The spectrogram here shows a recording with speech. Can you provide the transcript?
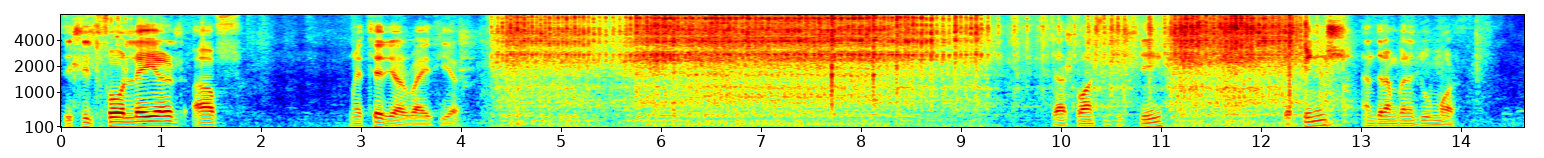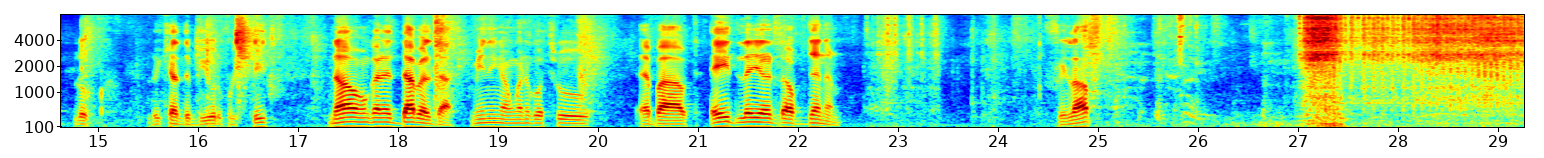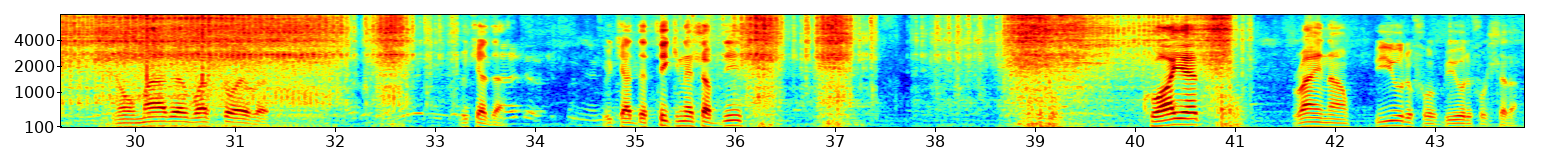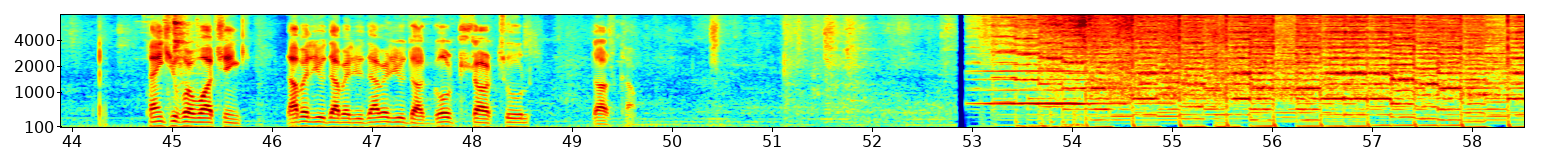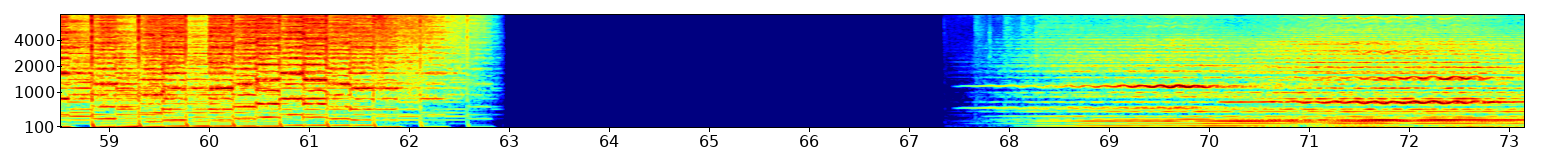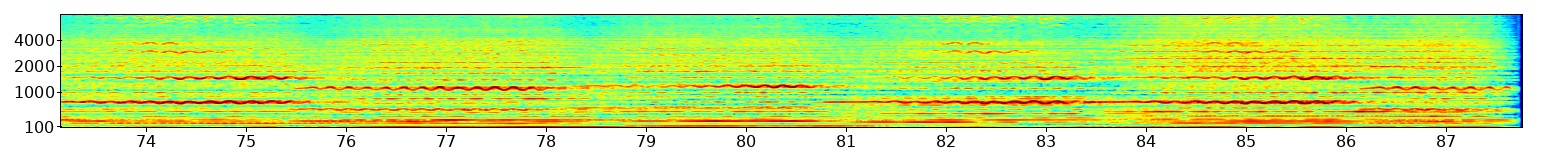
This is four layers of material right here. Just want you to see the finish and then I'm gonna do more. Look, look at the beautiful stitch. Now I'm gonna double that, meaning I'm gonna go through about eight layers of denim. Fill up. No matter whatsoever. Look at that. Look at the thickness of this. Quiet right now. Beautiful, beautiful setup. Thank you for watching www.goldstartool.com.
